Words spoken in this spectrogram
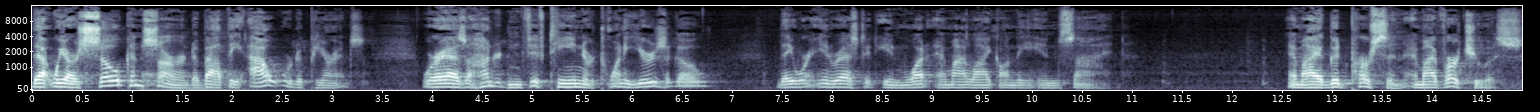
that we are so concerned about the outward appearance, whereas 115 or 20 years ago, they were interested in what am I like on the inside? Am I a good person? Am I virtuous?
